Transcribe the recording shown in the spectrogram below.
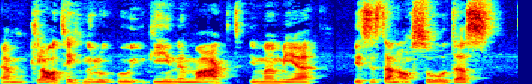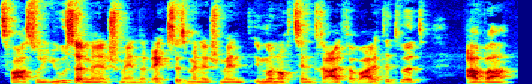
ähm, Cloud-Technologien im Markt, immer mehr ist es dann auch so, dass zwar so User-Management und Access-Management immer noch zentral verwaltet wird, aber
